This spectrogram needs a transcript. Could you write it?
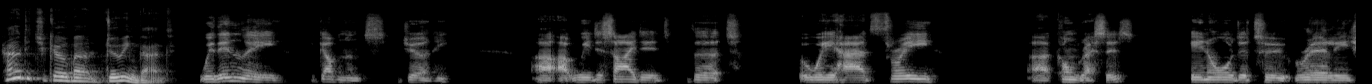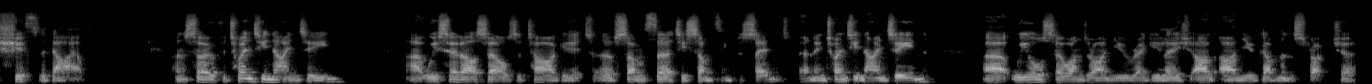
how did you go about doing that? Within the governance journey, uh, uh we decided that we had three uh, congresses in order to really shift the dial. And so for 2019, uh, we set ourselves a target of some 30 something percent. And in 2019, uh, we also, under our new regulation, our, our new governance structure,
